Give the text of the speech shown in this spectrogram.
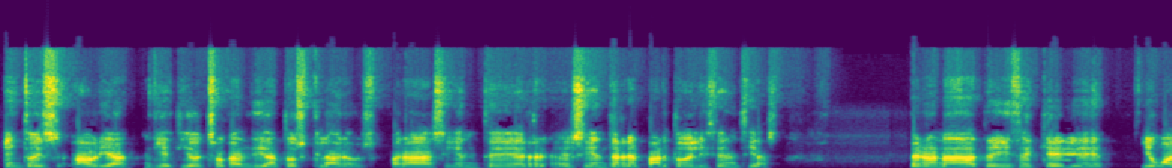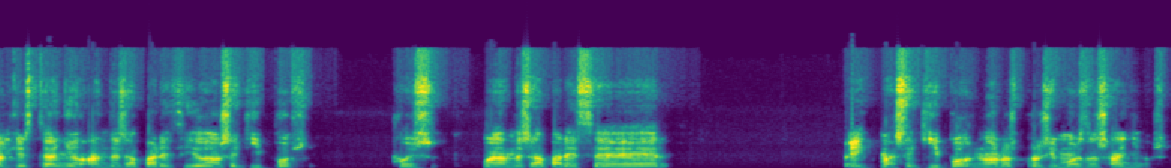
Entonces habría 18 candidatos claros para el siguiente, el siguiente reparto de licencias. Pero nada te dice que, igual que este año han desaparecido dos equipos, pues puedan desaparecer más equipos, ¿no? Los próximos dos años.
